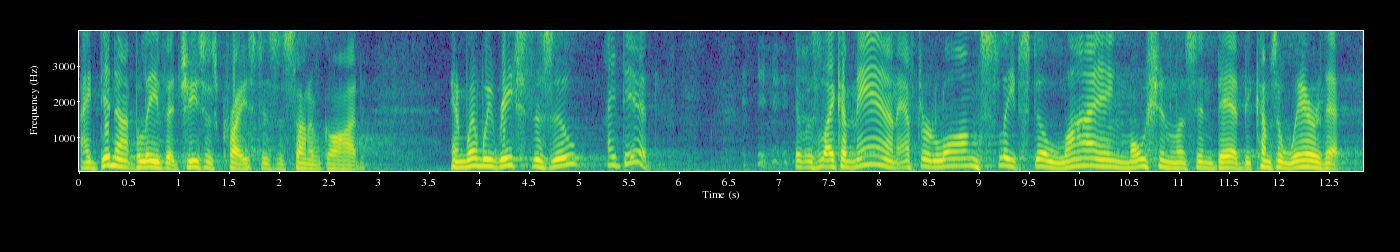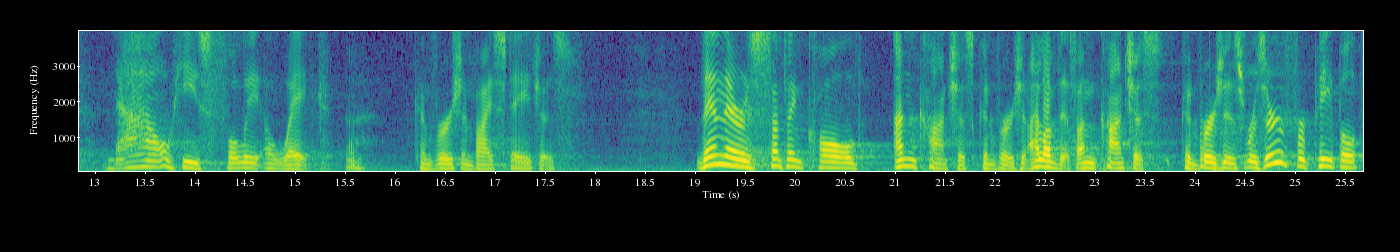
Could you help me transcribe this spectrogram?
I did not believe that Jesus Christ is the Son of God. And when we reached the zoo, I did. It was like a man after long sleep, still lying motionless in bed, becomes aware that now he's fully awake. Conversion by stages. Then there's something called unconscious conversion. I love this. Unconscious conversion is reserved for people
